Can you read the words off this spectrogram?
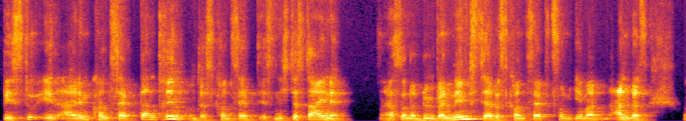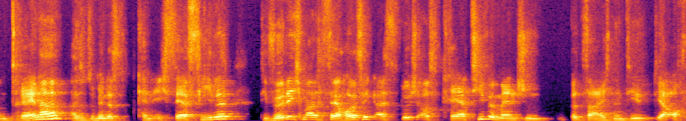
bist du in einem Konzept dann drin und das Konzept ist nicht das deine, ja, sondern du übernimmst ja das Konzept von jemandem anders. Und Trainer, also zumindest kenne ich sehr viele, die würde ich mal sehr häufig als durchaus kreative Menschen bezeichnen, die ja auch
